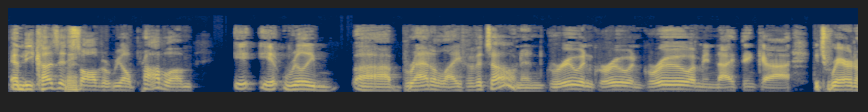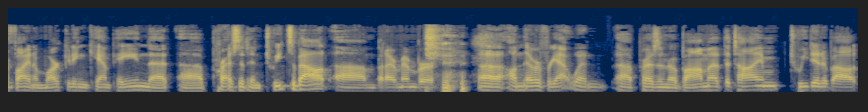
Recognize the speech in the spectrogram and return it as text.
And because it right. solved a real problem, it, it really uh, bred a life of its own and grew and grew and grew. I mean, I think uh, it's rare to find a marketing campaign that uh, president tweets about. Um, but I remember, uh, I'll never forget when uh, President Obama at the time tweeted about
